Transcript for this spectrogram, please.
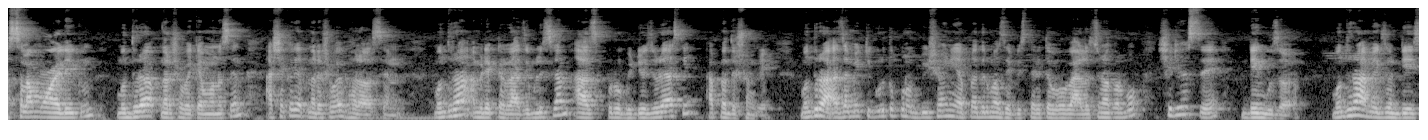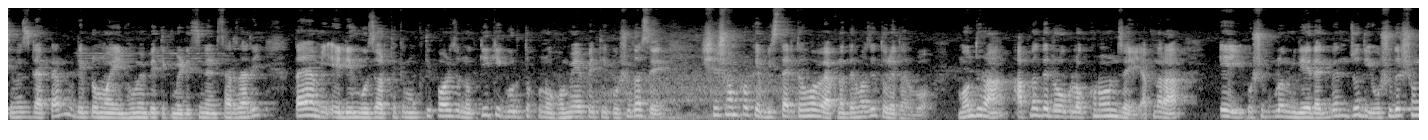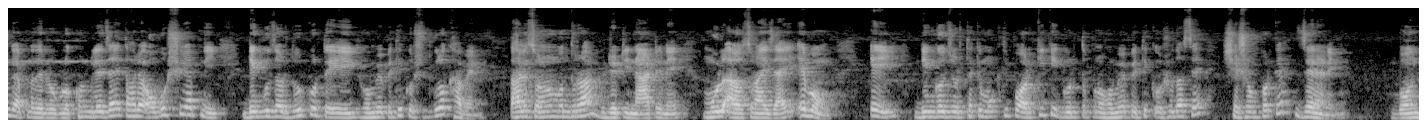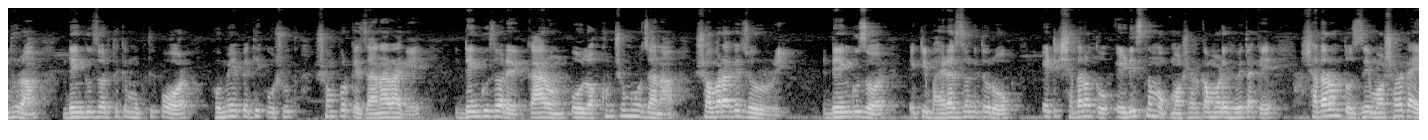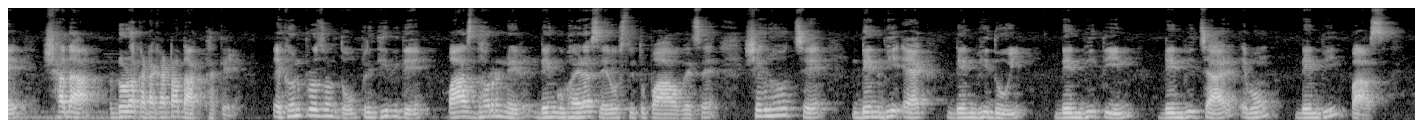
আসসালামু আলাইকুম। বন্ধুরা, আপনারা সবাই কেমন আছেন? আশা করি আপনারা সবাই ভালো আছেন। বন্ধুরা, আমি ডাক্তার রাজিবুল ইসলাম। আজ পুরো ভিডিও জুড়ে আছি আপনাদের সঙ্গে। বন্ধুরা, আজ আমি একটি গুরুত্বপূর্ণ বিষয় নিয়ে আপনাদের মাঝে বিস্তারিতভাবে আলোচনা করব। সেটি হচ্ছে ডেঙ্গু জ্বর। বন্ধুরা, আমি একজন DSMS doctor, diploma in homeopathic medicine and surgery. তাই আমি এই ডেঙ্গু জ্বর থেকে মুক্তি পাওয়ার জন্য কী কী গুরুত্বপূর্ণ হোমিওপ্যাথিক ওষুধ আছে, সে সম্পর্কে বিস্তারিতভাবে আপনাদের মাঝে তুলে ধরবো। বন্ধুরা, আপনাদের রোগ লক্ষণ অনুযায়ী আপনারা এই ওষুধগুলো মিলিয়ে দেখবেন। যদি ওষুধের সঙ্গে আপনাদের রোগ লক্ষণ মিলে যায়, তাহলে অবশ্যই আপনি ডেঙ্গু জ্বর দূর করতে এই হোমিওপ্যাথিক ওষুধগুলো খাবেন। তাহলে চলুন বন্ধুরা, ভিডিওটি না টেনে মূল আলোচনায় যায় এবং এই ডেঙ্গু জ্বর থেকে মুক্তি পাওয়ার কী কী গুরুত্বপূর্ণ হোমিওপ্যাথিক ওষুধ আছে সে সম্পর্কে জেনে নিন। বন্ধুরা, ডেঙ্গু জ্বর থেকে মুক্তি পাওয়ার হোমিওপ্যাথিক ওষুধ সম্পর্কে জানার আগে ডেঙ্গু জ্বরের কারণ ও লক্ষণসমূহ জানা সবার আগে জরুরি। ডেঙ্গু জ্বর একটি ভাইরাসজনিত রোগ এটি সাধারণত এডিস নামক মশার কামড়ে হয়ে থাকে। সাধারণত যে মশার গায়ে সাদা ডোরা কাটা কাটা দাগ থাকে। এখন পর্যন্ত পৃথিবীতে পাঁচ ধরনের ডেঙ্গু ভাইরাসের অস্তিত্ব পাওয়া গেছে। সেগুলো হচ্ছে ডেনভি এক, ডেনভি দুই, ডেনভি তিন, ডেনভি চার এবং ডেনভি পাঁচ।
